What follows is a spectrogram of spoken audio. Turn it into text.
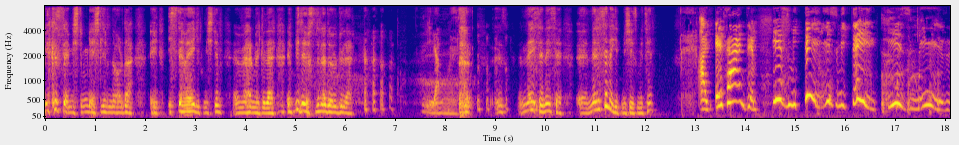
Bir kız sevmiştim gençliğimde orada. E, istemeye gitmiştim. E, vermediler. E, bir de üstüne dövdüler. Neyse neyse. E, neresine gitmiş İzmit'in? Ay efendim İzmit değil İzmit değil İzmir.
